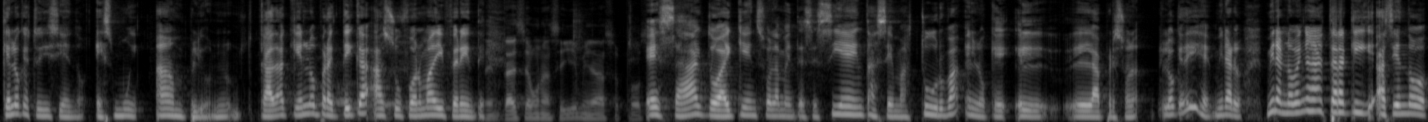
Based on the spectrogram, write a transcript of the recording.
¿qué es lo que estoy diciendo? Es muy amplio. Cada quien lo practica a su forma diferente. Sentarse a una silla y mirar a su esposa. Exacto, hay quien solamente se sienta, se masturba en lo que el- la persona, lo que dije, míralo, mira, no vengas a estar aquí haciendo,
